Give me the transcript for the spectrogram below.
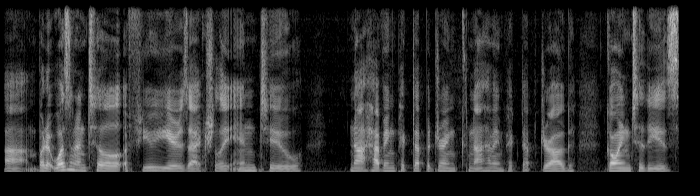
Um, but it wasn't until a few years actually into not having picked up a drink, not having picked up drug, going to these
